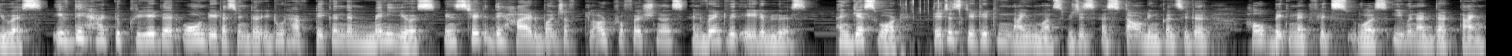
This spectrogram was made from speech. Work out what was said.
US. If they had to create their own data center, it would have taken them many years. Instead, they hired a bunch of cloud professionals and went with AWS. And guess what? They just did it in 9 months, which is astounding consider how big Netflix was even at that time.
